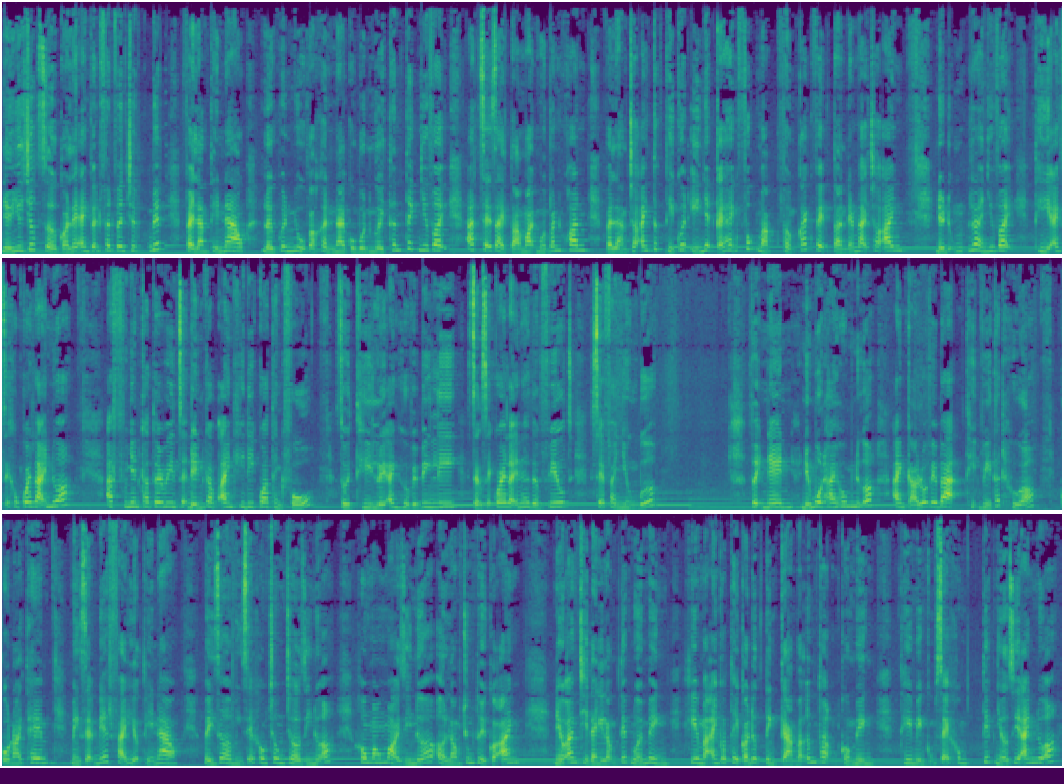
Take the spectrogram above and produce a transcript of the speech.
Nếu như trước giờ có lẽ anh vẫn phân vân chưa biết phải làm thế nào, lời khuyên nhủ và khẩn nài của một người thân thích như vậy ắt sẽ giải tỏa mọi mối băn khoăn và làm cho anh tức thì quyết ý nhận cái hạnh phúc mà phẩm cách vẹn toàn đem lại cho anh. Nếu đúng là như vậy thì anh sẽ không quay lại nữa. Át phu nhân Catherine sẽ đến gặp anh khi đi qua thành phố. Rồi thì lời anh hứa với Bingley rằng sẽ quay lại Netherfield sẽ phải nhường bước. Vậy nên, nếu một hai hôm nữa anh cáo lỗi với bạn thì vì thất hứa, cô nói thêm, mình sẽ biết phải hiểu thế nào. Bây giờ mình sẽ không trông chờ gì nữa, không mong mỏi gì nữa ở lòng trung thủy của anh. Nếu anh chỉ đành lòng tiếc nuối mình khi mà anh có thể có được tình cảm và ưng thuận của mình, thì mình cũng sẽ không tiếc nhớ gì anh nữa.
